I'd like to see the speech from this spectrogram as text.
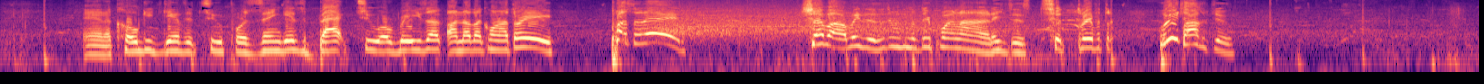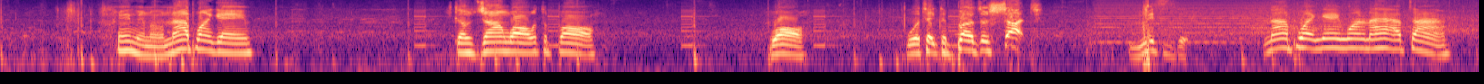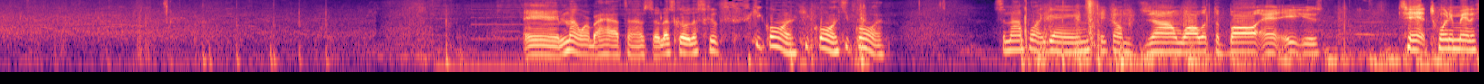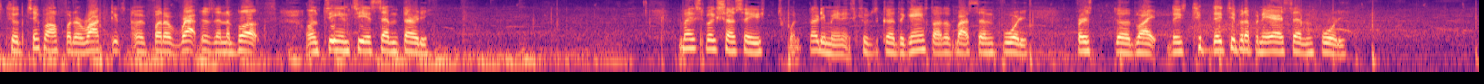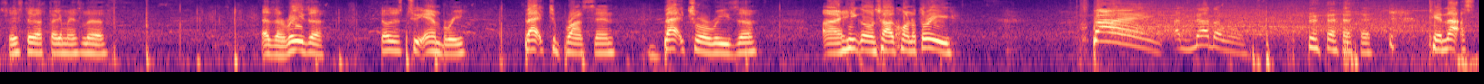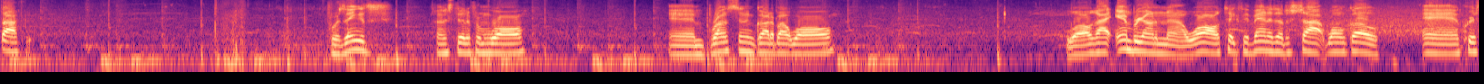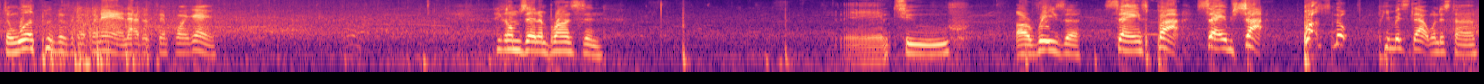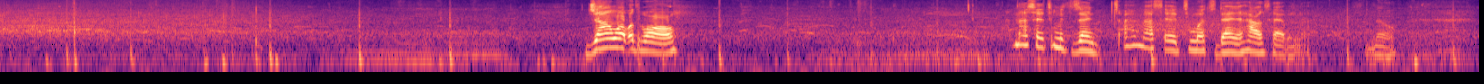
And Okogie gives it to Porzingis. Back to Ariza. Another corner three. Puts it in. Trevor Ariza from the three point line. He just took three for three. Who are you talking to? Hey man, on nine point game. Here comes John Wall with the ball. Wall will take the buzzer shot. Misses it. Nine point game, one and a half time. And I'm not worried about halftime, so let's go. Let's, go, let's keep going. Keep going. Keep going. It's a nine point game. Here comes John Wall with the ball, and it is 10, 20 minutes till tip off for the Rockets, I mean, for the Raptors and the Bucks on TNT at 7:30. My expect I say 20, 30 minutes because the game starts at about 7:40. First, the like they tip they tip it up in the air at 7:40, so they still got 30 minutes left. As Ariza throws it to Embry, back to Brunson, back to Ariza. Uh, he gonna try corner three. Bang! Another one. Cannot stop it. Porzingis trying to steal it from Wall. And Brunson got about Wall. Wall got Embry on him now. Wall takes advantage of the shot, won't go. And Christian Wood puts it up and in. That's a 10 point game. Here comes Jalen Brunson. And to Ariza. Same spot, same shot. Bust, nope. He missed that one this time. John Wall with the ball. I'm not saying too much. I'm not saying too much. Danuel House having that. No.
